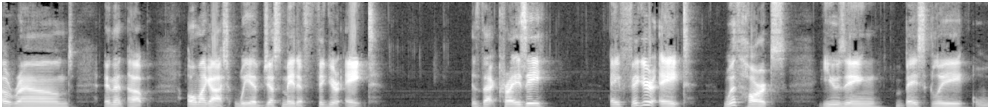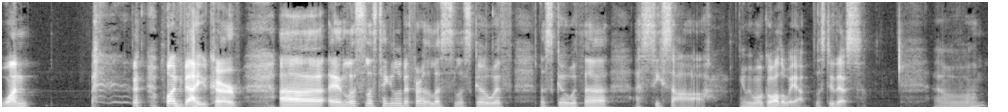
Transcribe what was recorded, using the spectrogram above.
around and then up. Oh my gosh, we have just made a figure eight. Is that crazy? A figure eight with hearts using basically one one value curve. Uh, and let's let's take it a little bit further. Let's let's go with let's go with a a seesaw. And we won't go all the way up. Let's do this. Um,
